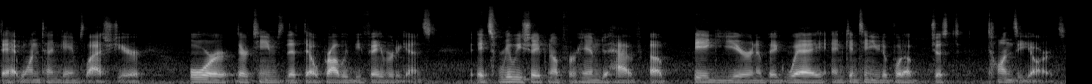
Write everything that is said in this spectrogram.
They had won 10 games last year, or they're teams that they'll probably be favored against. It's really shaping up for him to have a big year in a big way and continue to put up just tons of yards.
